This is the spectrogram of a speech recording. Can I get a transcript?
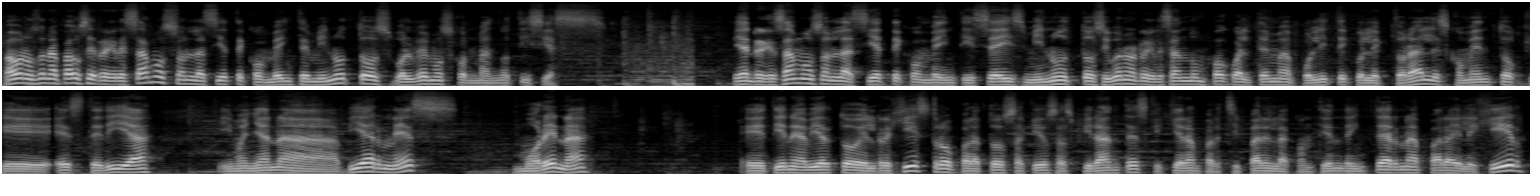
Vámonos a una pausa y regresamos. Son las 7 con 20 minutos. Volvemos con más noticias. Bien, regresamos, son las 7 con 26 minutos y bueno, regresando un poco al tema político electoral, les comento que este día y mañana viernes, Morena eh, tiene abierto el registro para todos aquellos aspirantes que quieran participar en la contienda interna para elegir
